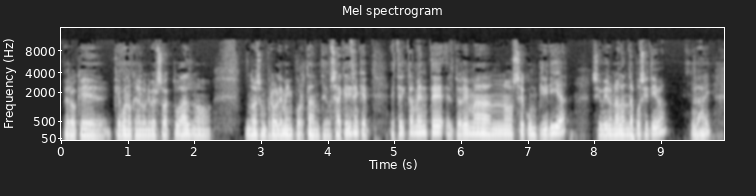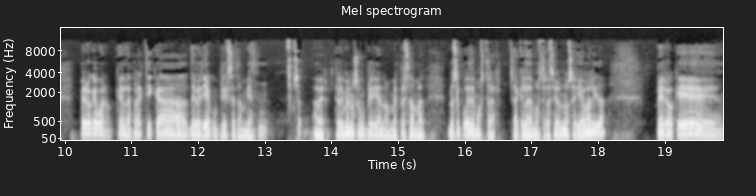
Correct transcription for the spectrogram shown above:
Pero que, que, bueno, que en el universo actual no, no es un problema importante. O sea que dicen que estrictamente el teorema no se cumpliría si hubiera una lambda positiva, hay, pero que bueno, que en la práctica debería cumplirse también. a ver, el teorema no se cumpliría, no, me he expresado mal. No se puede demostrar. O sea que la demostración no sería válida, pero que,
